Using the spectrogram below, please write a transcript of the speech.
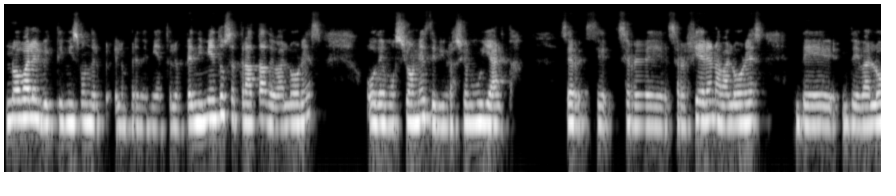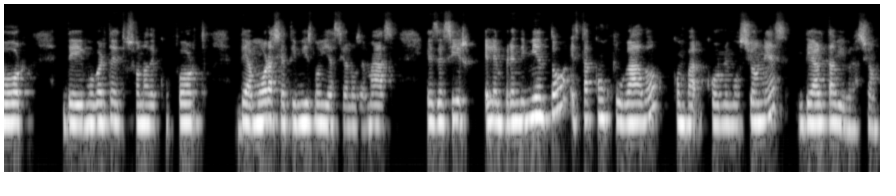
No vale el victimismo en el, emprendimiento. El emprendimiento se trata de valores o de emociones de vibración muy alta. Se, se, se refieren a valores de, valor, de moverte de tu zona de confort, de amor hacia ti mismo y hacia los demás. Es decir, el emprendimiento está conjugado con, con emociones de alta vibración.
